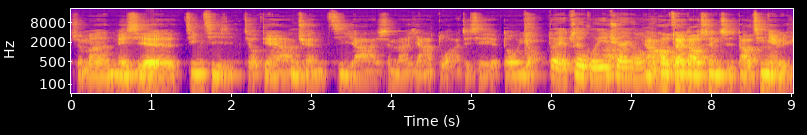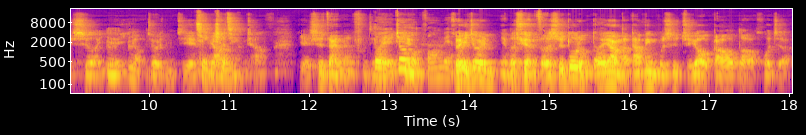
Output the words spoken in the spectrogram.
什么那些经济酒店啊、全季啊、什么雅朵啊这些也都有。对，翠湖一圈有。然后再到甚至到青年旅社也有，就是你直接提到锦城，也是在那附近。对，就很方便。所以就是你的选择是多种多样的，它并不是只有高的或者。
